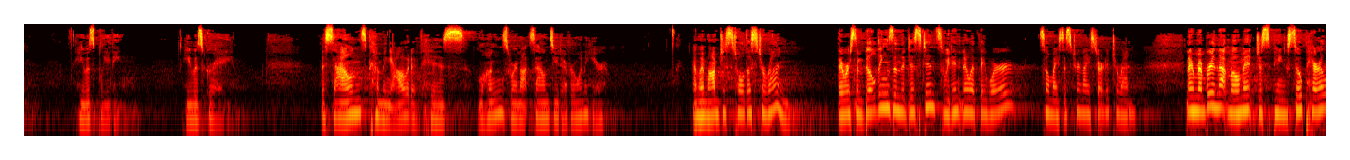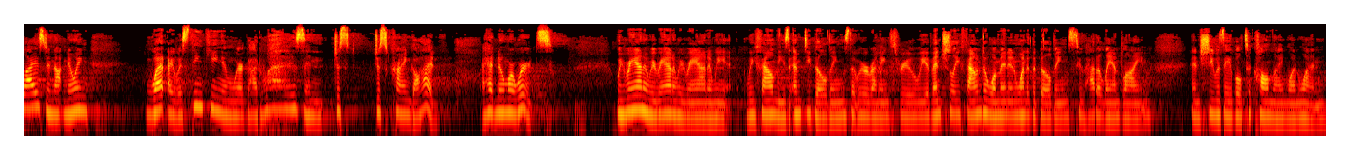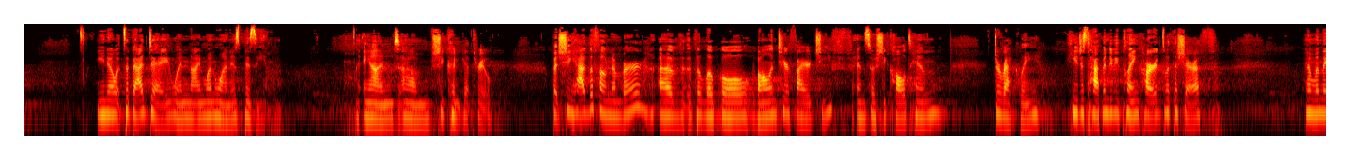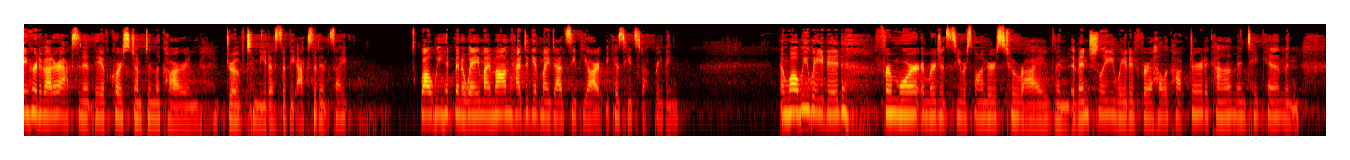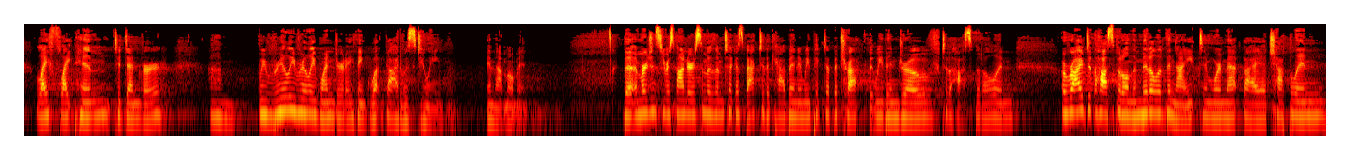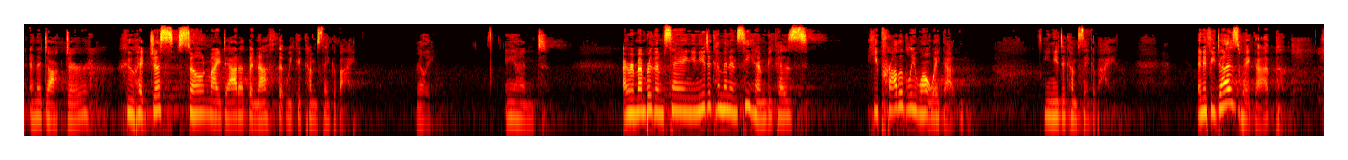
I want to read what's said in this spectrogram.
He was bleeding. He was gray. The sounds coming out of his lungs were not sounds you'd ever want to hear. And my mom just told us to run. There were some buildings in the distance. We didn't know what they were. So my sister and I started to run. And I remember in that moment just being so paralyzed and not knowing what I was thinking and where God was and just just crying God. I had no more words. We ran and we ran and we ran and we we found these empty buildings that we were running through. We eventually found a woman in one of the buildings who had a landline and she was able to call 911. You know, it's a bad day when 911 is busy. And um, she couldn't get through. But she had the phone number of the local volunteer fire chief, and so she called him directly. He just happened to be playing cards with the sheriff. And when they heard about our accident, they, of course, jumped in the car and drove to meet us at the accident site. While we had been away, my mom had to give my dad CPR because he'd stopped breathing. And while we waited for more emergency responders to arrive and eventually waited for a helicopter to come and take him and life flight him to Denver, um, we really, really wondered, I think, what God was doing in that moment. The emergency responders, some of them took us back to the cabin, and we picked up a truck that we then drove to the hospital and arrived at the hospital in the middle of the night and were met by a chaplain and a doctor who had just sewn my dad up enough that we could come say goodbye. Really. And I remember them saying, You need to come in and see him because he probably won't wake up. You need to come say goodbye. And if he does wake up,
